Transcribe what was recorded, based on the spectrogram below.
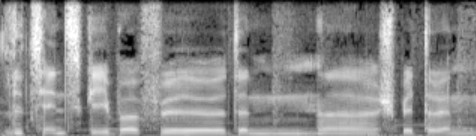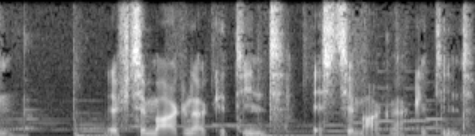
Lizenzgeber für den äh, späteren FC Magna gedient, SC Magna gedient.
